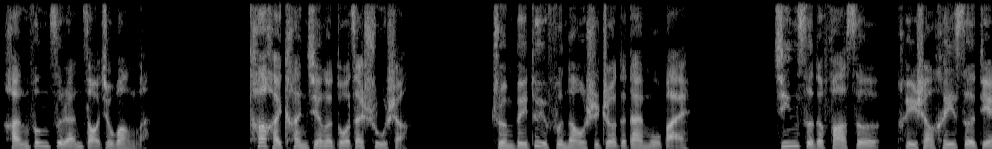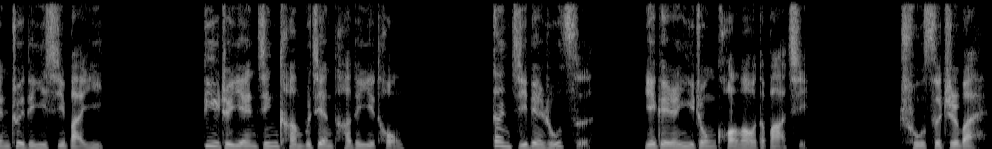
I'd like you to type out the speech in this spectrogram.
韩风自然早就忘了。他还看见了躲在树上，准备对付闹事者的戴沐白，金色的发色配上黑色点缀的一袭白衣，闭着眼睛看不见他的异瞳，但即便如此，也给人一种狂傲的霸气。除此之外，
